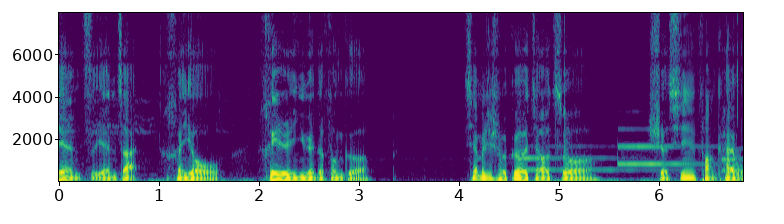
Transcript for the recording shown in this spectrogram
见紫嫣在，很有黑人音乐的风格。下面这首歌叫做《舍心放开我》。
